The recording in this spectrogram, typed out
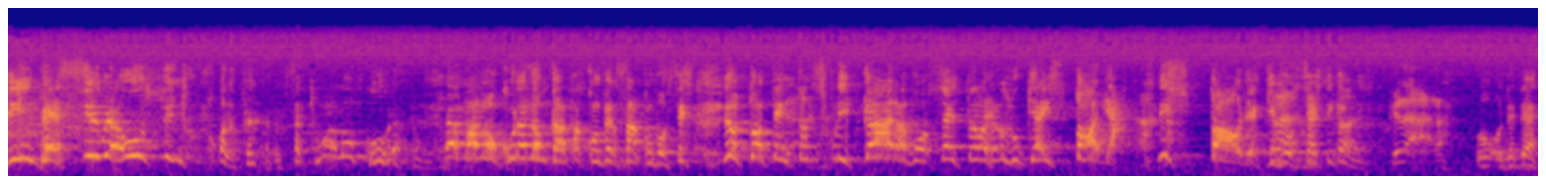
Imbecil é o senhor. Olha, isso aqui é uma loucura. É uma loucura, não dá para conversar com vocês. Eu estou tentando explicar a vocês, pelo menos, o que é história. História que vocês têm que... Claro. Ô, ô Dedé.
